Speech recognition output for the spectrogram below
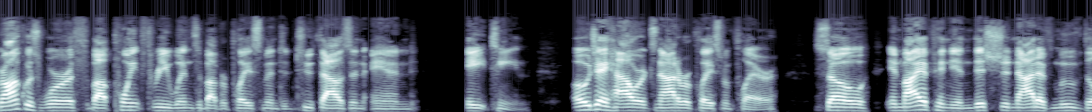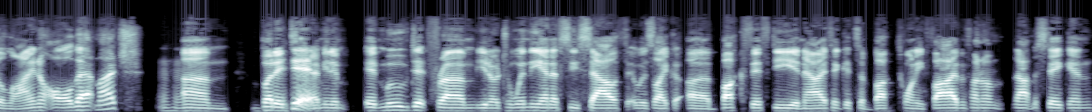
Gronk was worth about 0.3 wins above replacement in 2018. OJ Howard's not a replacement player, so in my opinion, this should not have moved the line all that much. Mhm. Um, but it, It did. did. I mean, it, it moved it from you know to win the NFC South. It was like a buck fifty, and now I think it's a buck twenty five, if I'm not mistaken.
